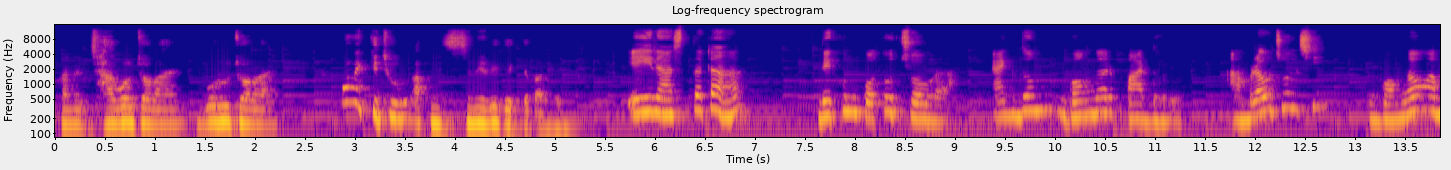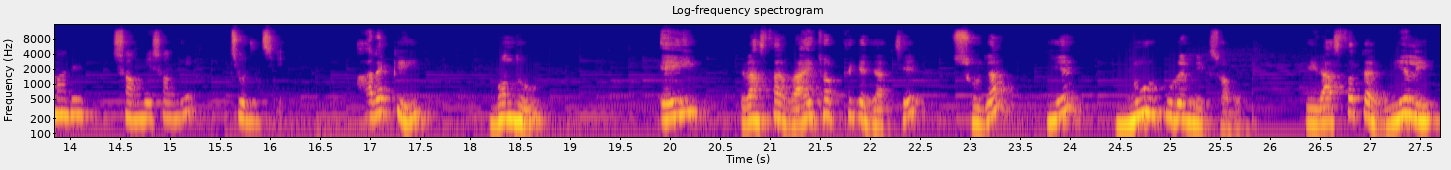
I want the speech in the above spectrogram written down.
ওখানে ছাগল চড়ায় গরু চড়ায় অনেক কিছু আপনি সিনারি দেখতে পারবেন। এই রাস্তাটা দেখুন কত চওড়া একদম গঙ্গার পাড় ধরে। আমরাও চলছি গঙ্গাও আমাদের সঙ্গে সঙ্গে চলছে। আরেকটি বন্ধু এই রাস্তা রায়চক থেকে যাচ্ছে, সোজা গিয়ে নূরপুরে মিক্স হবে। এই রাস্তাটা রিয়েলি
